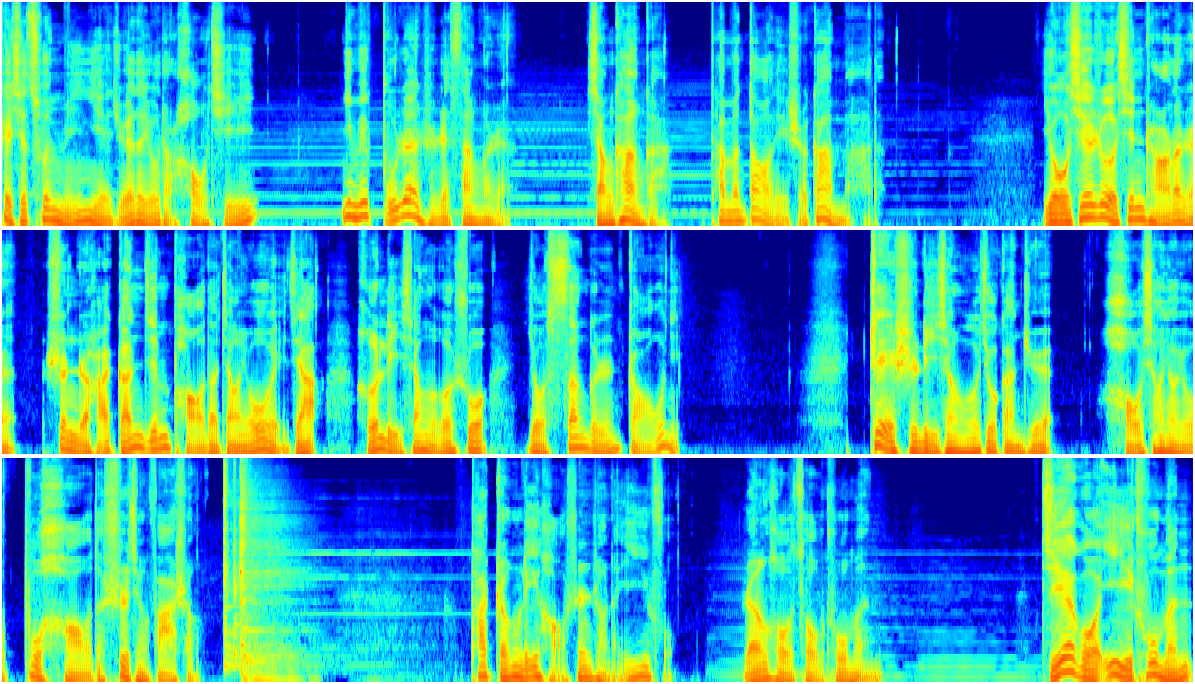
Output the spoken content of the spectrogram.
这些村民也觉得有点好奇，因为不认识这三个人，想看看他们到底是干嘛的。有些热心肠的人，甚至还赶紧跑到蒋有伟家，和李香娥说有三个人找你。这时，李香娥就感觉好像要有不好的事情发生。他整理好身上的衣服，然后走出门。结果一出门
